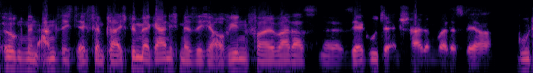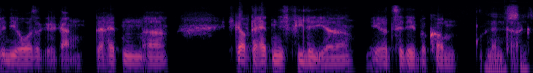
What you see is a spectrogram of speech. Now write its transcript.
Irgendein Ansichtsexemplar. Ich bin mir gar nicht mehr sicher. Auf jeden Fall war das eine sehr gute Entscheidung, weil das wäre gut in die Hose gegangen. Da hätten, äh, ich glaube, da hätten nicht viele ihre, ihre CD bekommen an dem Tag.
